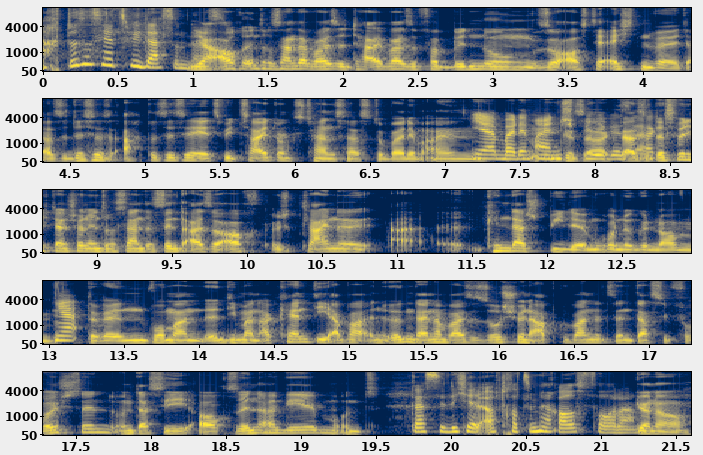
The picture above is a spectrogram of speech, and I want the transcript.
ach, das ist jetzt wie das und das. Ja, auch interessanterweise teilweise Verbindungen so aus der echten Welt. Also das ist, ach, das ist ja jetzt wie Zeitungstanz, hast du bei dem einen Ja, bei dem einen Spiel gesagt. Also gesagt. das finde ich dann schon interessant. Das sind also auch kleine äh, Kinderspiele im Grunde genommen Ja. drin, wo man, äh, die man erkennt, die aber in irgendeiner Weise so schön abgewandelt sind, dass sie frisch sind und dass sie auch Sinn ergeben und dass sie dich halt auch trotzdem herausfordern. genau.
